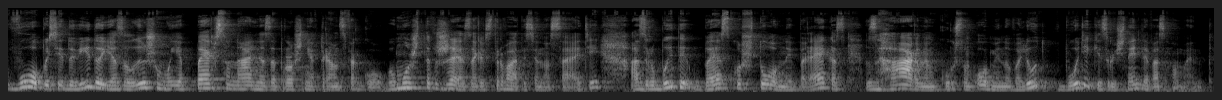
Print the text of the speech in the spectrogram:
В описі до відео я залишу моє персональне запрошення TransferGo. Ви можете вже зареєструватися на сайті, а зробити безкоштовний переказ з гарним курсом обміну валют в будь-який зручний для вас момент.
